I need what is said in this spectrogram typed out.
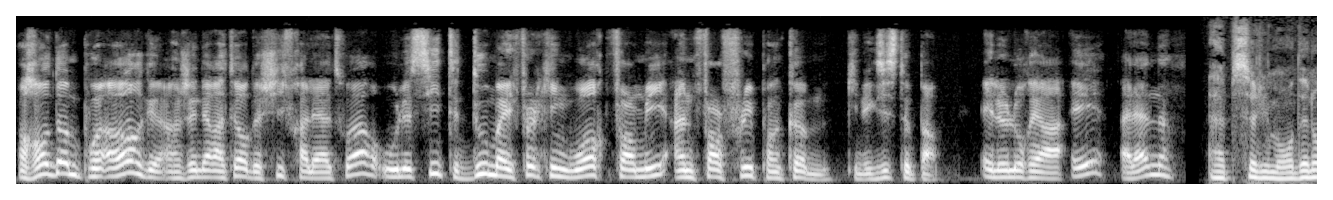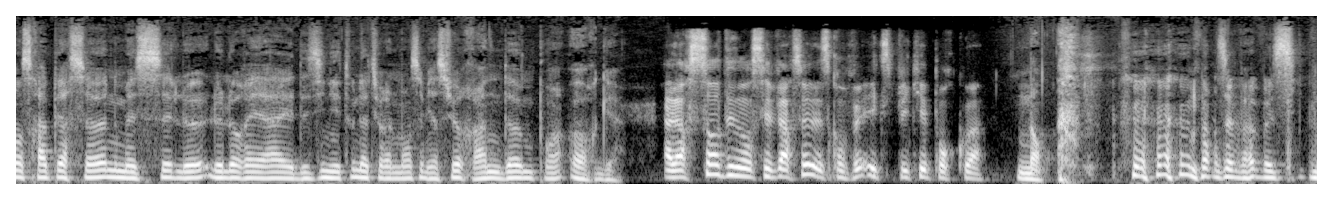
random.org, un générateur de chiffres aléatoires, ou le site do my fucking work for me and for free.com, qui n'existe pas. Et le lauréat est, Alan? Absolument, on dénoncera personne, mais c'est le, le lauréat est désigné tout naturellement, c'est bien sûr random.org. Alors, sans dénoncer personne, est-ce qu'on peut expliquer pourquoi? Non. non, c'est pas possible.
